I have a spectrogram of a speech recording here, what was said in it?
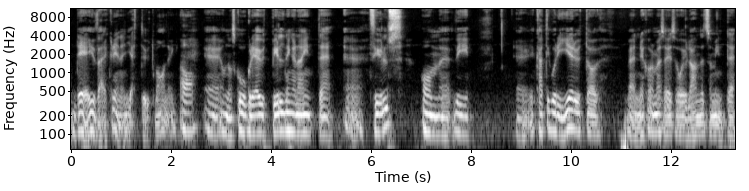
det är ju verkligen en jätteutmaning. Ja. Eh, om de skogliga utbildningarna inte eh, fylls, om vi kategorier utav människor, om jag säger så, i landet som inte,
